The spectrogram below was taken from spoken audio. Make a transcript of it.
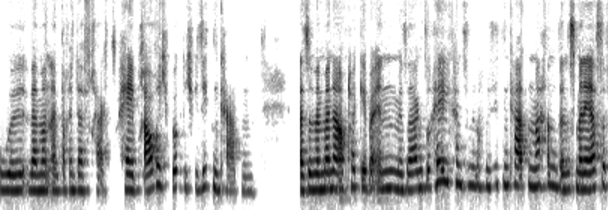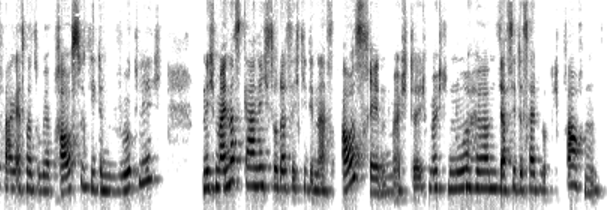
cool, wenn man einfach hinterfragt, hey, brauche ich wirklich Visitenkarten? Also wenn meine AuftraggeberInnen mir sagen, so, hey, kannst du mir noch Visitenkarten machen? Dann ist meine erste Frage erstmal so, wer brauchst du die denn wirklich? Und ich meine das gar nicht so, dass ich die denn ausreden möchte. Ich möchte nur hören, dass sie das halt wirklich brauchen.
